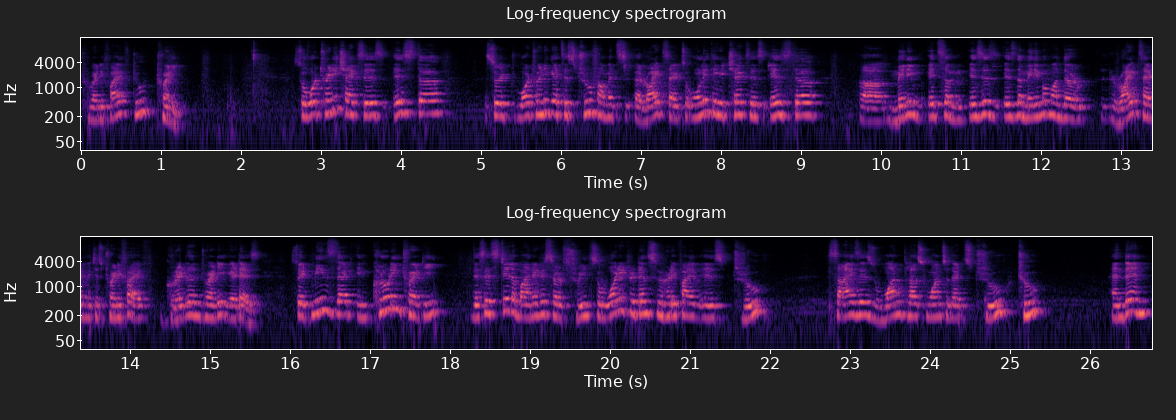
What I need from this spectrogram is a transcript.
25 to 20. So what 20 checks is, is the, so it, what 20 gets is true from its uh, right side. So only thing it checks is, is the uh, minimum, it's a, is, is, is the minimum on the right side, which is 25, greater than 20? It is. So it means that including 20, this is still a binary search tree. So what it returns to 35 is true. Size is 1 plus 1, so that's true, 2. And then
